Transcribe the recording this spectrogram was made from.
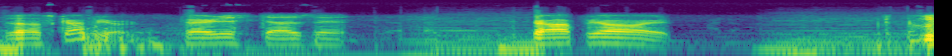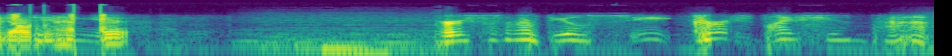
Uh, Scrapyard. Curtis doesn't. Scrapyard. You don't dang have it. it? Curtis doesn't have DLC. Curtis, buy season pass.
